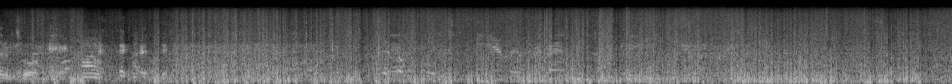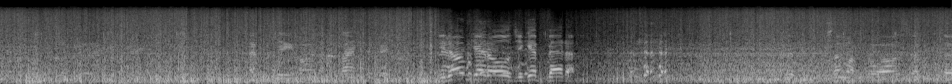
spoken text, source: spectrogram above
Let him talk. You don't get old, you get better. I was uh,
